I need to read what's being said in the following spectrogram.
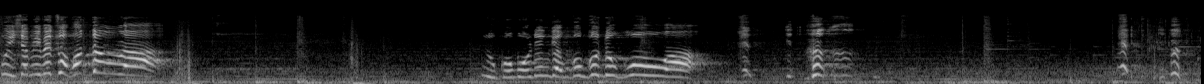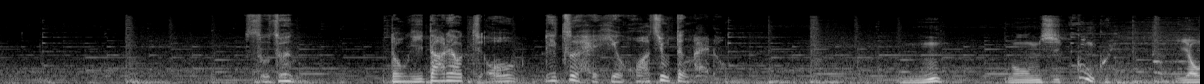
为什么要带我转来？如果无恁嫌我过得好啊！师尊，道义打了一乌，你做系杏花酒回来了。嗯，我毋是讲过，要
